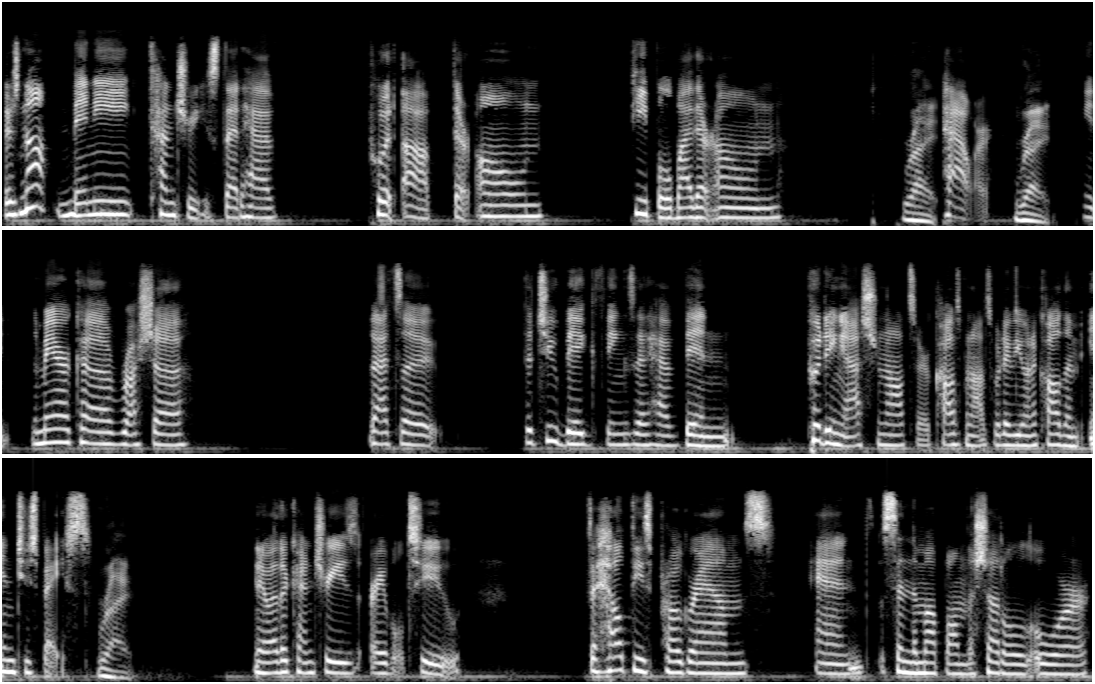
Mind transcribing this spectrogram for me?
There's not many countries that have put up their own people by their own Right. power. Right. I mean, America, Russia. That's a the two big things that have been putting astronauts or cosmonauts, whatever you want to call them, into space. Right. You know, other countries are able to to help these programs and send them up on the shuttle or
